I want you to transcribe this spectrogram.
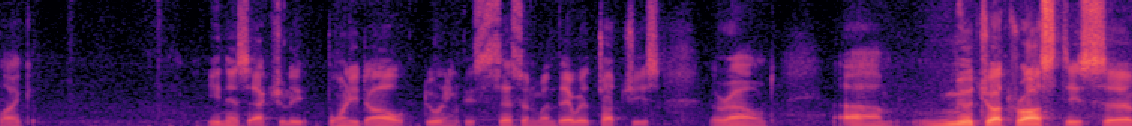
like Ines actually pointed out during this session when there were judges around, um, mutual trust is uh,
